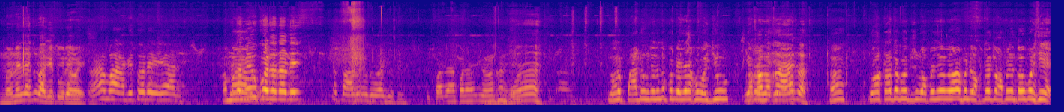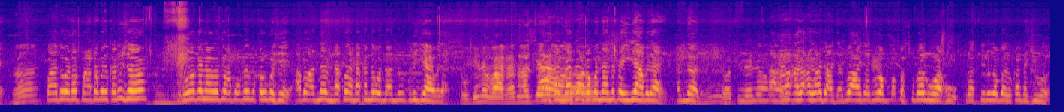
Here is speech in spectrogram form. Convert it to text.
મને લે શું વાગે તો રે ભાઈ હા વાગે તો રે યાર. અમે એવું કરતા હતા તે? પાડું તો વાગે તો. પાડા પાડા છે તો કોઈ બેજા ખોઈ ગયું બકા બકા આયા કે હા તો કા તો કોઈ ઓપરેશન ડોક્ટર કે ઓપરેશન કરવું પડશે હા તો પાટા બધું કર્યું છે જોવા કે ના હોય ઓપરેશન કરવું પડશે આપણે અંદર નખ નખ અંદર ઉતરી ગયા બધા તો નખ આખા. અંદર પહી ગયા બધા અંદર આ આ આ આ આ બસ આખું બધું કાઢ નાખ્યું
